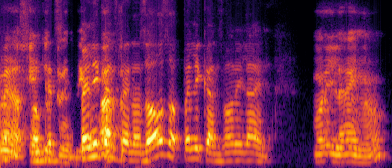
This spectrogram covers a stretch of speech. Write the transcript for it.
menos ¿Pelicans menos 2 o Pelicans Money Line? Money Line, ¿no?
